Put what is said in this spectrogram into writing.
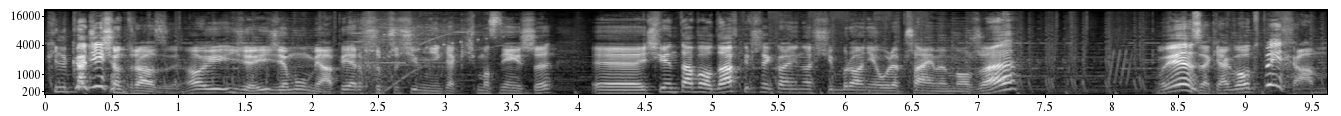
kilkadziesiąt razy. O idzie, idzie mumia, pierwszy przeciwnik jakiś mocniejszy. Yy, święta woda, w pierwszej kolejności bronię ulepszajmy może. O Jezu, jak ja go odpycham.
